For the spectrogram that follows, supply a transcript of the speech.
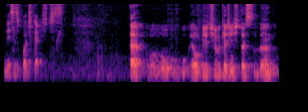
nesses podcasts? É, o, o é o objetivo que a gente está estudando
